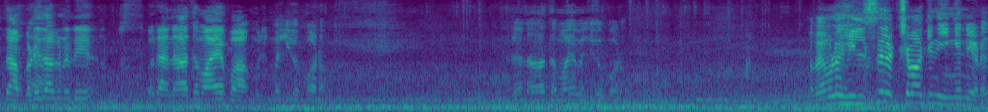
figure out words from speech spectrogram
ഇത് അവിടെ ഇതാക്കുന്നത് ഒരു അനാഥമായ മല്ലികപ്പാടം. ഒരു അനാഥമായ മല്ലികപ്പാടം. അപ്പൊ നമ്മൾ ഹിൽസ് ലക്ഷ്യമാക്കി നീങ്ങന്നെയാണ്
